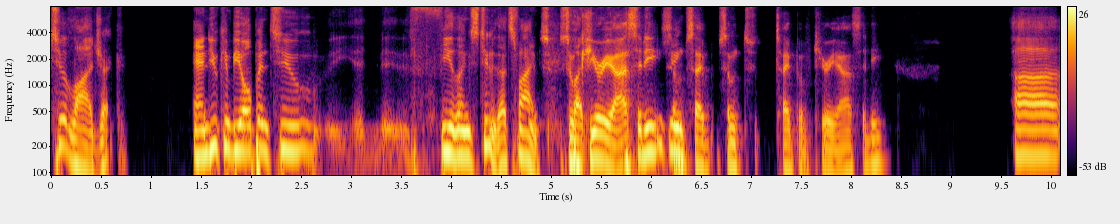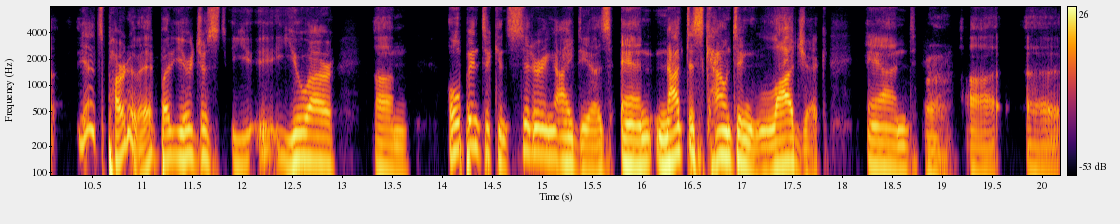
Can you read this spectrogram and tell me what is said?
to logic, and you can be open to uh, feelings too. That's fine. so but- curiosity, some type, some type of curiosity. Uh, yeah, it's part of it, but you're just you, you are um, open to considering ideas and not discounting logic and Wow. uh, uh,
